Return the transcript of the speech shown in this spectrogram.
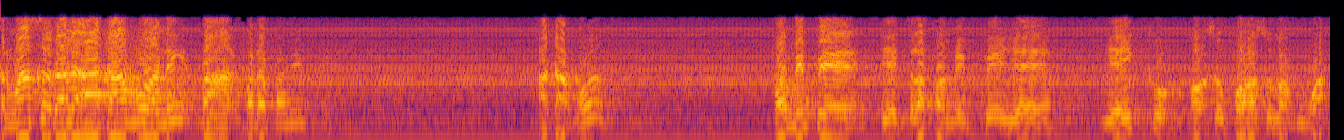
termasuk dalam agama ni taat kepada pemimpin. Agama? Pemimpin iaitulah pemimpin yang ia ikut hak supaya Rasulullah buat.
